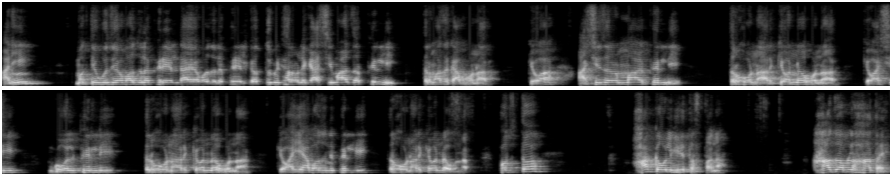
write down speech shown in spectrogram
आणि मग ते उजव्या बाजूला फिरेल डाव्या बाजूला फिरेल किंवा तुम्ही ठरवले की अशी माळ जर फिरली तर माझं काम होणार. किंवा अशी जर माळ फिरली तर होणार किंवा न होणार. किंवा अशी गोल फिरली तर होणार किंवा न होणार. किंवा या बाजूने फिरली तर होणार किंवा न होणार. फक्त हा कौल घेत असताना हा जो आपला हात आहे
